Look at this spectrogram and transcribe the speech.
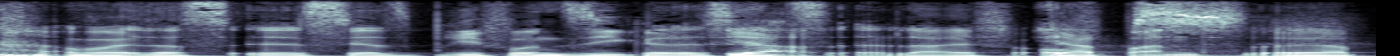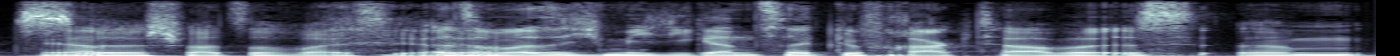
aber das ist jetzt Brief und Siegel, ist ja. jetzt live auf Band ihr habt ja. äh, schwarz auf weiß hier. Also ja. was ich mich die ganze Zeit gefragt habe, ist, ähm,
